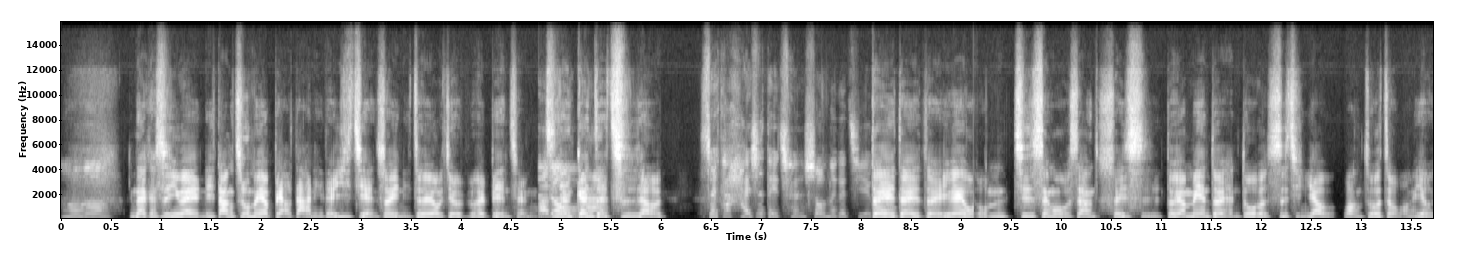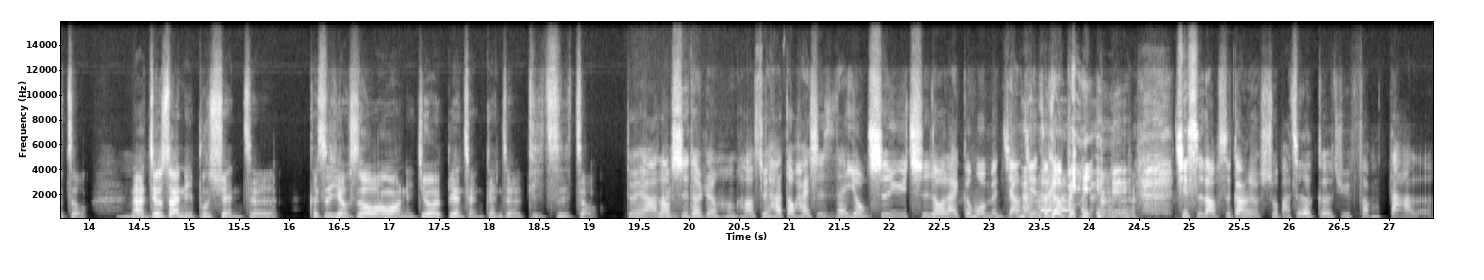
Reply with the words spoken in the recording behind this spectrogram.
哦，那可是因为你当初没有表达你的意见，所以你最后就会变成只能跟着吃肉。所以他还是得承受那个结果。对对对，因为我们其实生活上随时都要面对很多事情，要往左走，往右走。嗯、那就算你不选择，可是有时候往往你就会变成跟着体制走。对啊，对老师的人很好，所以他都还是在用吃鱼吃肉来跟我们讲解这个比喻。其实老师刚刚有说，把这个格局放大了，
